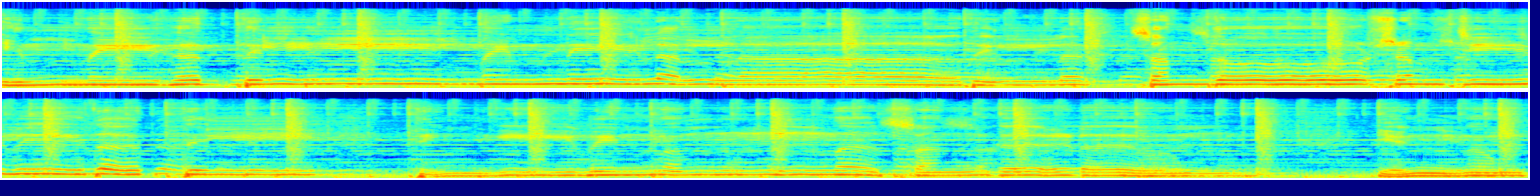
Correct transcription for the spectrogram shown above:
ഇന്നീഹത്തിൽ നിന്നിലല്ലാതില്ല. സന്തോഷം ജീവിതത്തിൽ തിങ്ങി വിങ്ങുന്ന സങ്കടവും എങ്ങും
